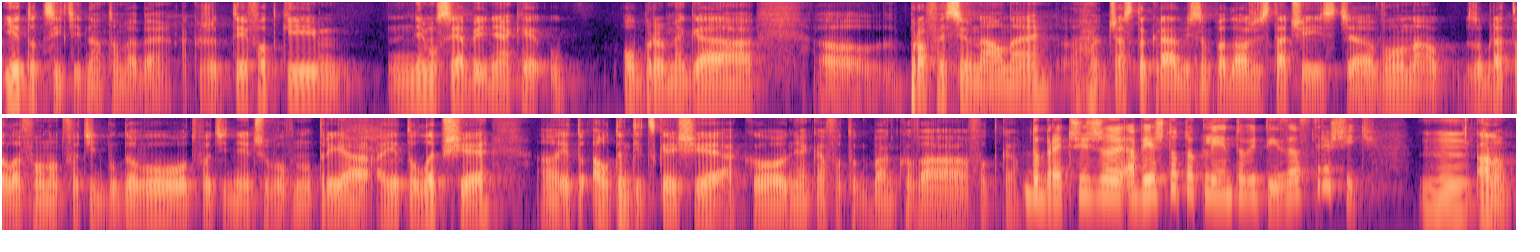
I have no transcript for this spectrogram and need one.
je to cítiť na tom webe. Akože tie fotky nemusia byť nejaké obr, mega profesionálne. Častokrát by som povedal, že stačí ísť von a zobrať telefón, odfotiť budovu, odfotiť niečo vo vnútri a, a je to lepšie, je to autentickejšie ako nejaká fotobanková fotka. Dobre, čiže a vieš toto klientovi ty zastrešiť? Mm, áno,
